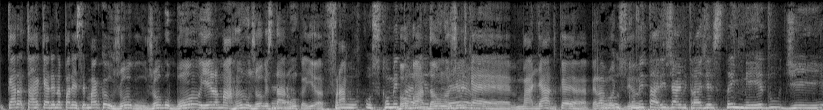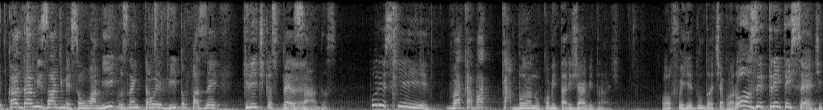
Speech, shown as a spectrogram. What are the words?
o cara tava querendo aparecer mais que o jogo. O jogo bom e ele amarrando o jogo, esse Daronco aí, ó, fraco. O- os comentaristas- Bombadão, a é. gente que é malhado, que é, pelo amor Os de Deus. comentaristas de arbitragem eles têm medo de. Por causa da amizade mesmo. São amigos, né? Então evitam fazer críticas É. pesadas. Por isso que vai acabar acabando o comentário de arbitragem. Ó, fui redundante agora. 11:37.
